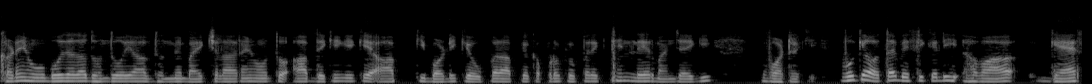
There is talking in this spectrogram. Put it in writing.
खड़े हों, बहुत ज़्यादा धुंध हो, या आप धुंध में बाइक चला रहे हो तो आप देखेंगे कि आपकी बॉडी के ऊपर, आपके कपड़ों के ऊपर एक थिन लेयर बन जाएगी वाटर की। वो क्या होता है? बेसिकली हवा गैस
